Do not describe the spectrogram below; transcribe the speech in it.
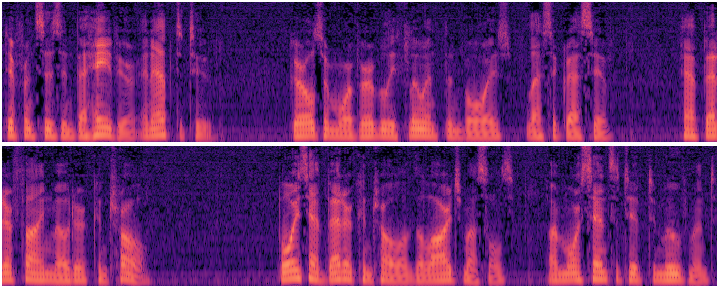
differences in behavior and aptitude. Girls are more verbally fluent than boys, less aggressive, have better fine motor control. Boys have better control of the large muscles, are more sensitive to movement,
